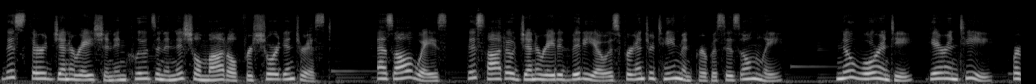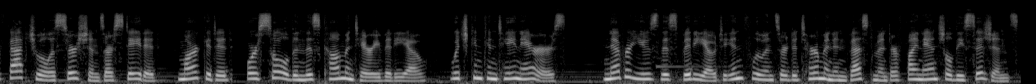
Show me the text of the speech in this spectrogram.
This third generation includes an initial model for short interest. As always, this auto-generated video is for entertainment purposes only. No warranty, guarantee, or factual assertions are stated, marketed, or sold in this commentary video, which can contain errors. Never use this video to influence or determine investment or financial decisions.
